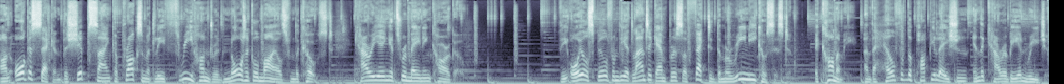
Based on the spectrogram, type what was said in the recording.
On August 2nd, the ship sank approximately 300 nautical miles from the coast, carrying its remaining cargo. The oil spill from the Atlantic Empress affected the marine ecosystem, economy, and the health of the population in the Caribbean region.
